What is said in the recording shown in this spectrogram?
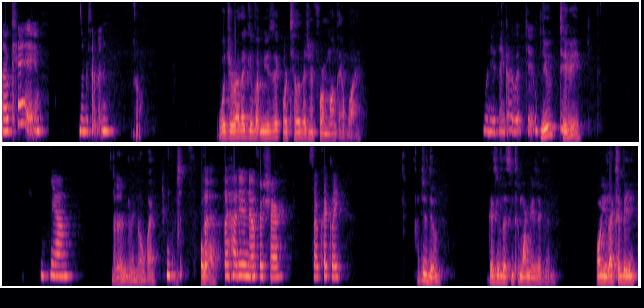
Okay, number seven. Oh. Would you rather give up music or television for a month, and why? What do you think I would do? You TV. Yeah, I don't even know why. Oh, but but how do you know for sure so quickly? I just do because you listen to more music than. or you like to be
